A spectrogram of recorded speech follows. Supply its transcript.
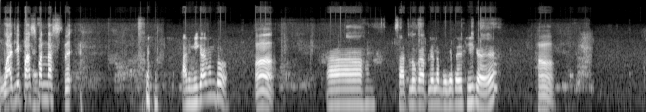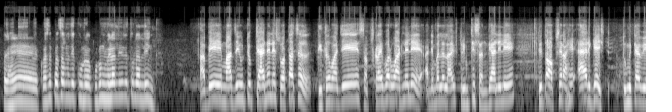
वाजले पाच पन्नास. आणि मी काय म्हणतो? ह. अ सात लोक आपल्याला बघत आहे ठीक आहे. हा. पण हे कसं कसं म्हणजे कुठून मिळाली रे तुला लिंक अबे माझं युट्यूब चॅनल आहे स्वतःच. तिथं माझे सबस्क्रायबर वाढलेले आहे आणि मला लाईव्ह स्ट्रीमची संधी आलेली आहे. तिथं ऑप्शन आहे ऍड गेस्ट तुम्ही त्या व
